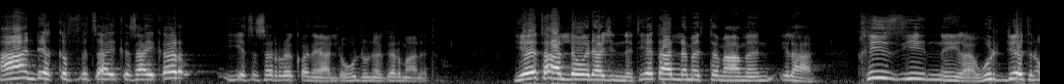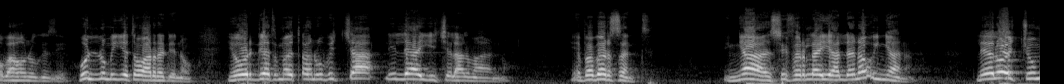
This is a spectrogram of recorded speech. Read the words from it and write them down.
አንድ ክፍት ሳይቀር እየተሰረቀ ነው ያለው ሁሉ ነገር ማለት ነው። የት አለ ወዳጅነት? የት አለ መተማመን ይልሃል ይላል። ውርደት ነው በአሁኑ ጊዜ። ሁሉም እየተዋረደ ነው። የውርደት መጠኑ ብቻ ሊለያይ ይችላል ማለት ነው። በ percent እኛ صفر ላይ ያለ ነው እኛ ነን። ሌሎቹም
